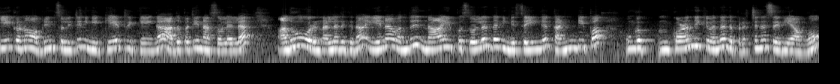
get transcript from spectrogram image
கேட்கணும் அப்படின்னு சொல்லிட்டு நீங்கள் கேட்டிருக்கீங்க. அதை பற்றி நான் சொல்லலை. அதுவும் ஒரு நல்லதுக்கு தான். ஏன்னா வந்து நான் இப்போ சொல்கிறத நீங்கள் செய்யுங்க. கண்டிப்பாக உங்கள் குழந்தைக்கு வந்து அந்த பிரச்சனை சரியாகும்.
